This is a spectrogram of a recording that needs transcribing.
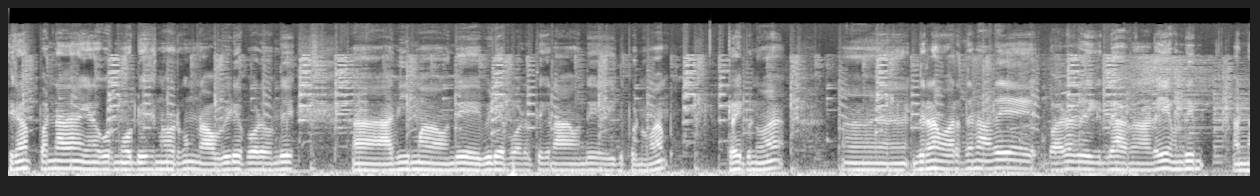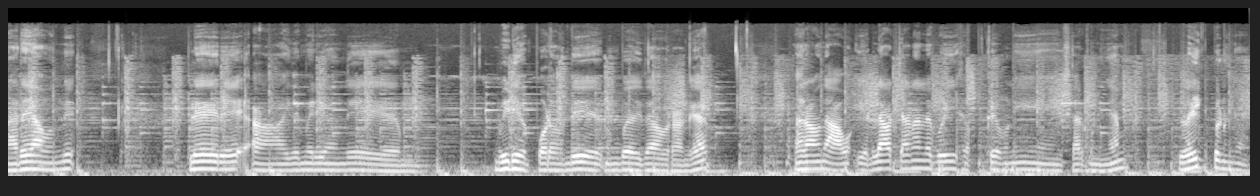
இதெல்லாம் பண்ணால் தான் எனக்கு ஒரு மோட்டிவேஷனாக இருக்கும். நான் வீடியோ போட வந்து அதிகமாக வந்து வீடியோ போடுறதுக்கு நான் வந்து இது பண்ணுவேன் ட்ரை பண்ணுவேன். இதெல்லாம் வர்றதுனாலே வர்றது இல்லாதனாலே வந்து நிறையா வந்து பிளேயரு இதேமாரி வந்து வீடியோ போட வந்து ரொம்ப இதாக வராங்க அதனால் வந்து அவ எல்லா சேனலில் போய் சப்ஸ்கிரைப் பண்ணி ஷேர் பண்ணுங்கள் லைக் பண்ணுங்கள்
